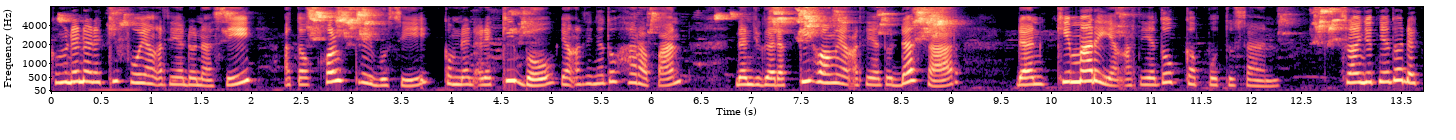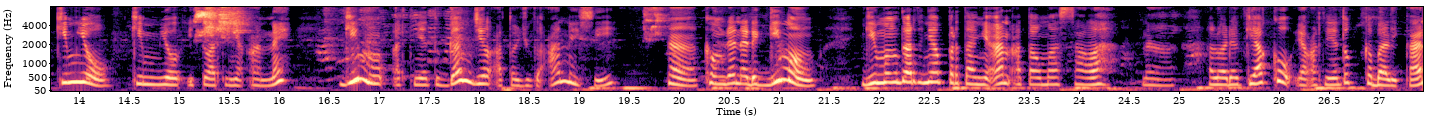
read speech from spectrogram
Kemudian ada Kifu yang artinya donasi atau kontribusi, kemudian ada Kibo yang artinya itu harapan, dan juga ada Kihong yang artinya itu dasar, dan Kimari yang artinya itu keputusan. Selanjutnya itu ada Kimyo. Kimyo itu artinya aneh. Gimu artinya itu ganjil atau juga aneh sih. Nah kemudian ada Gimong. Gimong itu artinya pertanyaan atau masalah. Nah lalu ada Gyaku yang artinya itu kebalikan.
